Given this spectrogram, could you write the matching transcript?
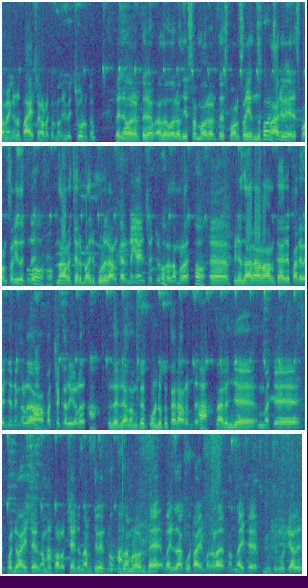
സമയങ്ങളിൽ പായസം അടക്കം അവർ വെച്ചു കൊടുക്കും. പിന്നെ ഓരോരുത്തർ അത് ഓരോ ദിവസം ഓരോരുത്തർ സ്പോൺസർ ചെയ്യുന്നു. ഇപ്പൊ നാല് പേര് സ്പോൺസർ ചെയ്തിട്ടുണ്ട്. നാളെ ചിലപ്പോൾ അതിൽ കൂടുതൽ ആൾക്കാരുണ്ടെങ്കിൽ അതിനനുസരിച്ചിട്ട് നമ്മൾ പിന്നെ ധാരാളം ആൾക്കാർ പല വ്യഞ്ജനങ്ങൾ പച്ചക്കറികൾ. ഇതെല്ലാം നമുക്ക് കൊണ്ടൊക്കെ തരാറുണ്ട്. ആ. നാലഞ്ച് മറ്റേ കൊല്ലമായിട്ട് നമ്മൾ തുടർച്ചയായിട്ട് നടത്തി വരുന്നു. നമ്മളവിടുത്തെ വനിതാ കൂട്ടായ്മകൾ നന്നായിട്ട് ബുദ്ധിമുട്ടി അവർ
